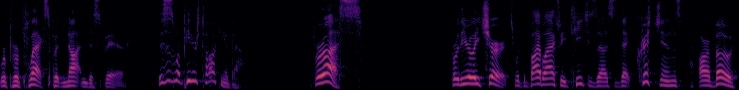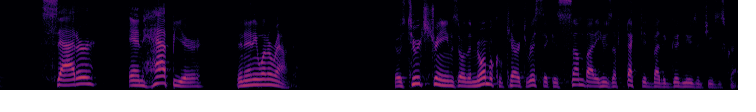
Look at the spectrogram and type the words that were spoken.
We're perplexed but not in despair. This is what Peter's talking about. For us, for the early church, what the Bible actually teaches us is that Christians are both sadder and happier than anyone around them. Those two extremes are the normal characteristic is somebody who's affected by the good news of Jesus Christ.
